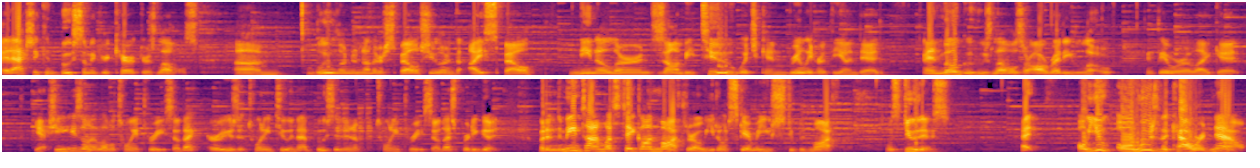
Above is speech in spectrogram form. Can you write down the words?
it actually can boost some of your character's levels. Um, Blue learned another spell. She learned the Ice spell. Nina learned Zombie 2, which can really hurt the undead. And Mogu, whose levels are already low. I think they were like at, yeah, she's only at level 23, so that, or he was at 22, and that boosted it up to 23, so that's pretty good. But in the meantime, let's take on Mothro. You don't scare me, you stupid moth. Let's do this. Hey, oh, you, oh, who's the coward now?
